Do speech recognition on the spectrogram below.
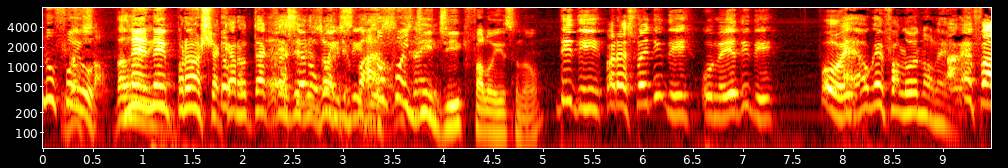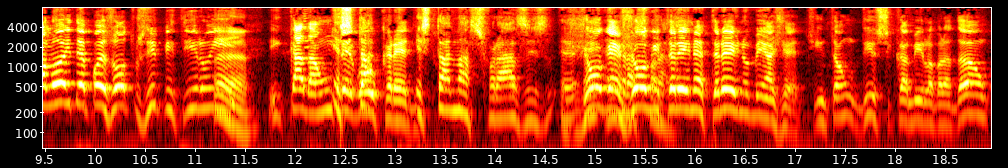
Não foi João o. Nem, nem Prancha, que era o técnico das divisões de base. Não foi Didi que falou isso, não? Didi, parece que foi Didi. O meia Didi. Foi. É, alguém falou, não lembro. Alguém falou e depois outros repetiram e, é. e cada um está, pegou o crédito. Está nas frases. É, jogo é, é jogo e treino é treino, minha gente. Então, disse Camila Brandão,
